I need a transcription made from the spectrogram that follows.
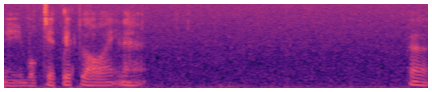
นี่ บวกเจ็ดเรียบร้อยนะฮะ เออ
